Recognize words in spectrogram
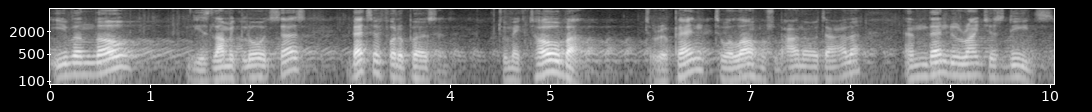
Even though the Islamic law says, better for a person to make tawbah, to repent to Allah subhanahu wa ta'ala, and then do righteous deeds.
